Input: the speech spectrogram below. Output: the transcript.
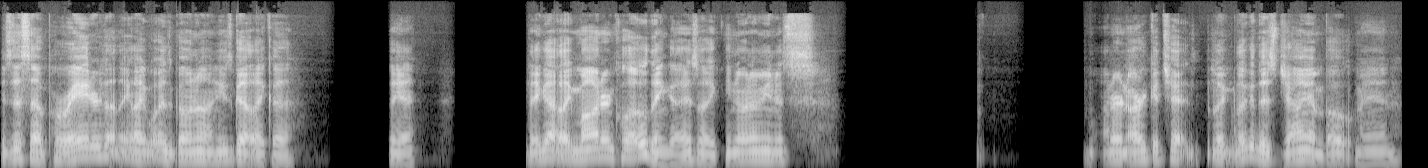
is this a parade or something? Like, what is going on? He's got like a. So yeah. They got like modern clothing, guys. Like, you know what I mean? It's Modern architect. Look, look at this giant boat, man.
